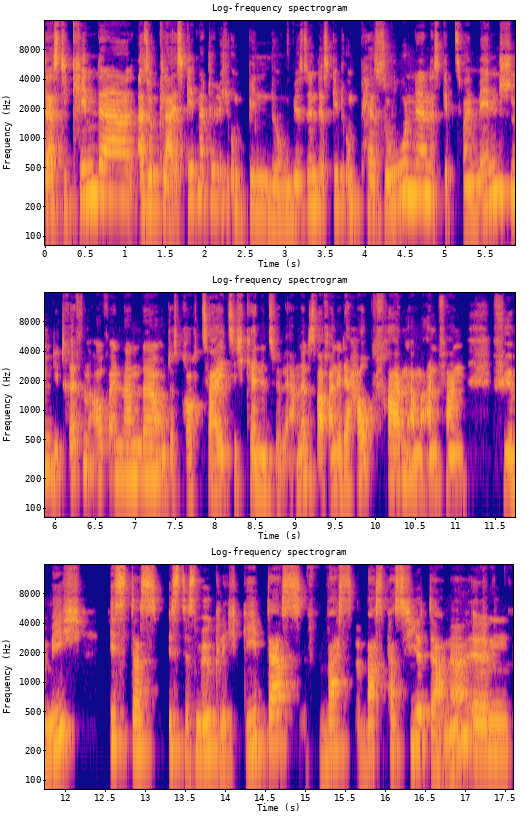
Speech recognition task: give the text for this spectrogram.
dass die Kinder, also klar, es geht natürlich um Bindung. Wir sind, es geht um Personen. Es gibt zwei Menschen, die treffen aufeinander und das braucht Zeit, sich kennenzulernen. Das war auch eine der Hauptfragen am Anfang für mich ist das, ist das möglich? Geht das? Was, was passiert da? Ne? Ähm,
